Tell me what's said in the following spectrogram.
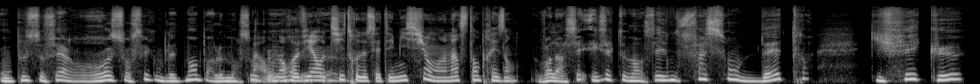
on, peut se faire ressourcer complètement par le morceau. Bah, on en revient au titre de cette émission, à l'instant présent. Voilà, c'est exactement. C'est une façon d'être qui fait que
